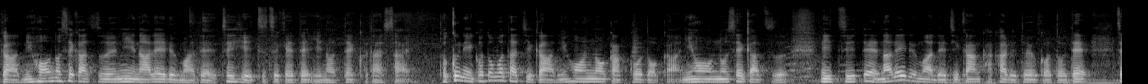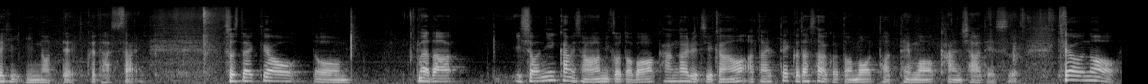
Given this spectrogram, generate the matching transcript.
が日本の生活になれるまでぜひ続けて祈ってください。特に子どもたちが日本の学校とか日本の生活について慣れるまで時間かかるということでぜひ祈ってください。そして今日また一緒に神様の御言葉を考える時間を与えてくださることもとっても感謝です。今日の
